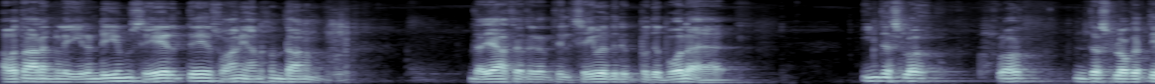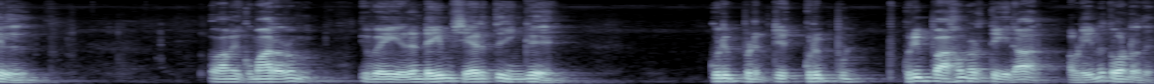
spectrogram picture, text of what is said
அவதாரங்களை இரண்டையும் சேர்த்தே சுவாமி அனுசந்தானம் தயாசதகத்தில் செய்வதிருப்பது போல இந்த ஸ்லோ ஸ்லோ இந்த ஸ்லோகத்தில் சுவாமி குமாரரும் இவை இரண்டையும் சேர்த்து இங்கு குறிப்பிட்டு குறிப்பு குறிப்பாக உணர்த்துகிறார் அப்படின்னு தோன்றது.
